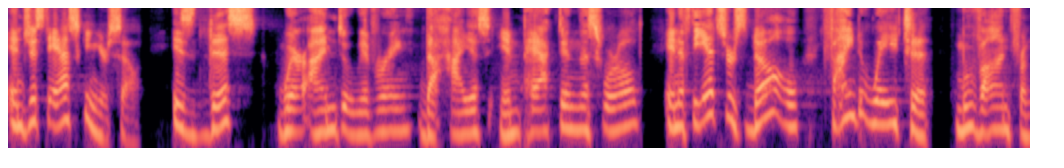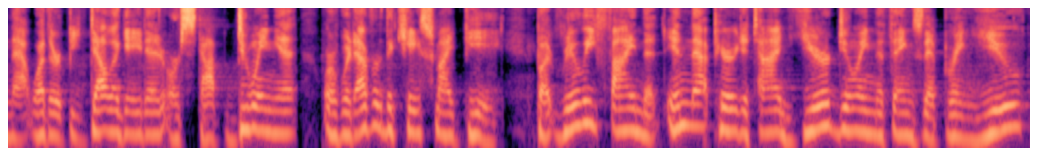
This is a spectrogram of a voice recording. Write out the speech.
and just asking yourself, is this where I'm delivering the highest impact in this world? And if the answer is no, find a way to move on from that, whether it be delegated or stop doing it or whatever the case might be. But really find that in that period of time, you're doing the things that bring you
